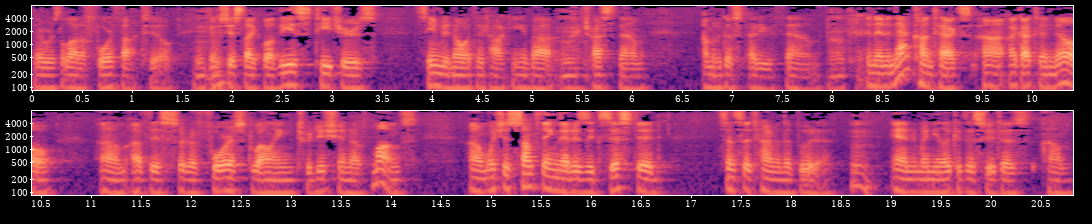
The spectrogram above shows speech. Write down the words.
there was a lot of forethought to. Mm-hmm. It was just like, well, these teachers seem to know what they're talking about. Mm-hmm. I trust them. I'm going to go study with them. Okay. And then in that context, uh, I got to know um, of this sort of forest dwelling tradition of monks, um, which is something that has existed since the time of the Buddha. Hmm. And when you look at the suttas, um,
